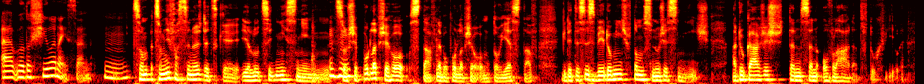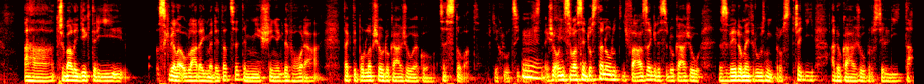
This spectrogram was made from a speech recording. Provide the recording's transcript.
A byl to šílený sen. Hmm. Co, co mě fascinuje vždycky, je lucidní snění, mm-hmm. což je podle všeho stav, nebo podle všeho on to je stav, kdy ty si zvědomíš v tom snu, že sníš a dokážeš ten sen ovládat v tu chvíli. A třeba lidi, kteří skvěle ovládají meditaci, ty mniši někde v horách, tak ty podle všeho dokážou jako cestovat v těch lucidních mm. snech. Že oni se vlastně dostanou do té fáze, kdy se dokážou zvědomit různý prostředí a dokážou prostě lítat.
